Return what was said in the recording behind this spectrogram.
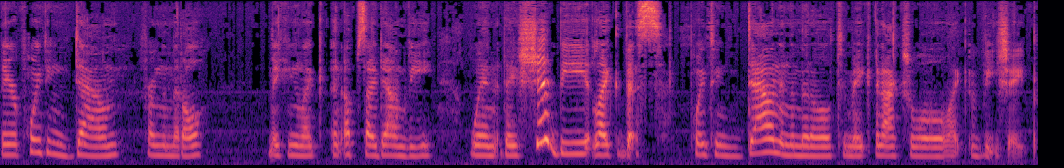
they are pointing down from the middle, making like an upside down V, when they should be like this, pointing down in the middle to make an actual like V shape.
